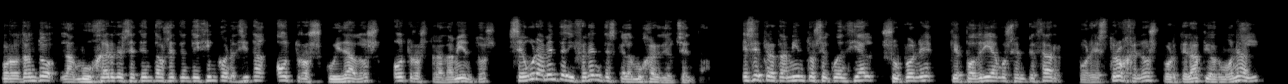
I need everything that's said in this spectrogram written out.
Por lo tanto, la mujer de 70 o 75 necesita otros cuidados, otros tratamientos, seguramente diferentes que la mujer de 80. Ese tratamiento secuencial supone que podríamos empezar por estrógenos, por terapia hormonal,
